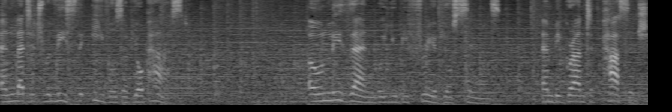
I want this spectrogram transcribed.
and let it release the evils of your past. Only then will you be free of your sins, and be granted passage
